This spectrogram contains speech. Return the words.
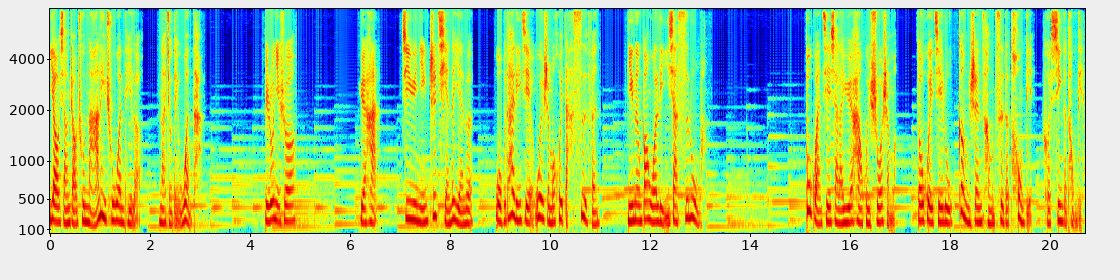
要想找出哪里出问题了，那就得问他。比如你说，约翰，基于您之前的言论，我不太理解为什么会打四分，您能帮我理一下思路吗？不管接下来约翰会说什么，都会揭露更深层次的痛点和新的痛点，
